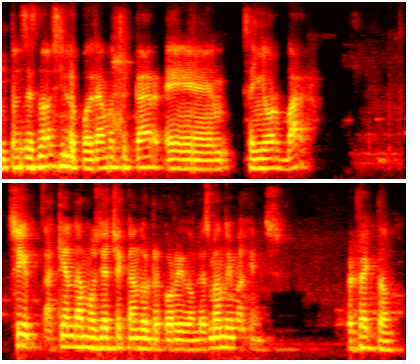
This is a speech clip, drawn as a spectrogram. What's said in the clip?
Entonces, no sé si lo podríamos checar, eh, señor Bar. Sí, aquí andamos ya checando el recorrido. Les mando imágenes. Perfecto.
